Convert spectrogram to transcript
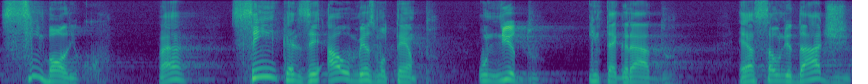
simbólico. Né? Sim quer dizer ao mesmo tempo, unido, integrado. Essa unidade,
